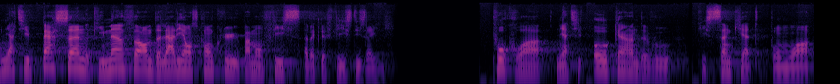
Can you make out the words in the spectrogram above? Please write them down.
n'y a-t-il personne qui m'informe de l'alliance conclue par mon fils avec le fils d'Isaïe? Pourquoi n'y a-t-il aucun de vous qui s'inquiète pour moi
